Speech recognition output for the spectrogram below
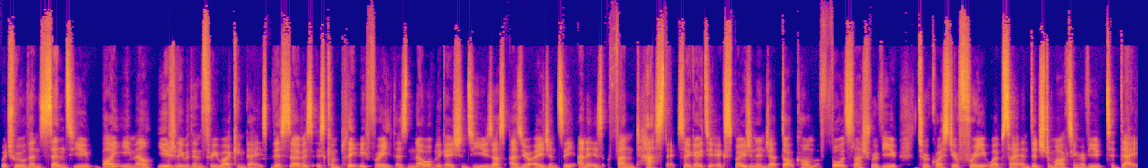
which we will then send to you by email, usually within three working days. This service is completely free. There's no obligation to use us as your agency, and it is fantastic. So go to exposureninja.com forward slash review to request your free website and digital marketing review today.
